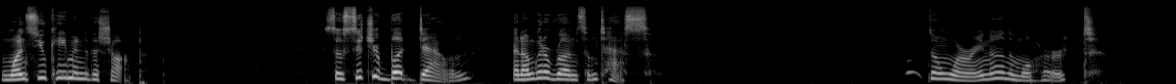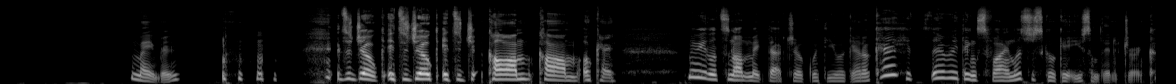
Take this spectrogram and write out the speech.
once you came into the shop. So sit your butt down, and I'm gonna run some tests. Don't worry, none of them will hurt. Maybe. it's a joke. It's a joke. It's a calm, calm. Okay. Maybe let's not make that joke with you again, okay? It's everything's fine. Let's just go get you something to drink.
